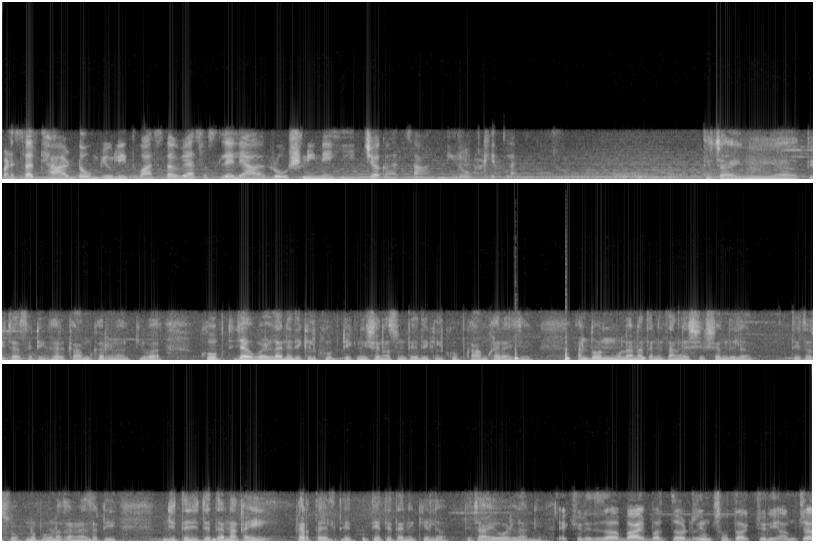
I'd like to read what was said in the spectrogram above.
पण सध्या डोंबिवलीत वास्तव्यास असलेल्या रोशनीनेही जगाचा निरोप घेतला तिच्या आईनी तिच्यासाठी घरकाम करणं किंवा खूप तिच्या वडिलांनी देखील खूप टेक्निशियन असून ते देखील खूप काम करायचे. आणि दोन मुलांना त्यांनी चांगलं शिक्षण दिलं. तिचं स्वप्न पूर्ण करण्यासाठी जिथे जिथे त्यांना काही करता येईल ते तेथे त्यांनी केलं तिच्या आई वडिलांनी ॲक्च्युली तिचा बाय बर्थ ड्रीम्स होतं ॲक्च्युली आमच्या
